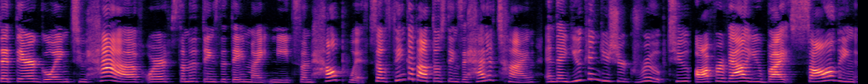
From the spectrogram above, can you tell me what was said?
that they're going to have or some of the things that they might need some help with. So think about those things ahead of time and then you can use your group to offer value by solving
